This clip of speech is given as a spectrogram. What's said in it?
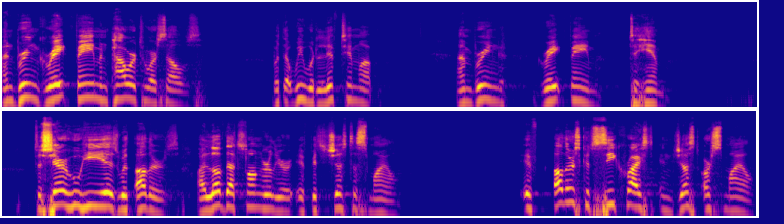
and bring great fame and power to ourselves, but that we would lift him up and bring great fame to him. To share who he is with others. I love that song earlier, If It's Just a Smile. If others could see Christ in just our smile.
